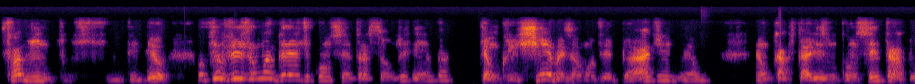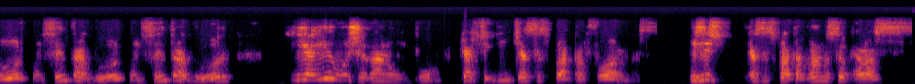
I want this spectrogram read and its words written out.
famintos, entendeu? O que eu vejo é uma grande concentração de renda, que é um clichê, mas é uma verdade, é um, é um capitalismo concentrador, concentrador, concentrador. E aí eu vou chegar num ponto, que é o seguinte, essas plataformas, existe, essas plataformas, elas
